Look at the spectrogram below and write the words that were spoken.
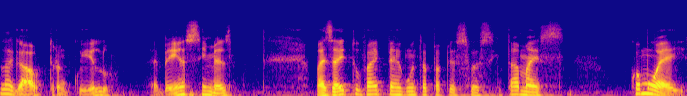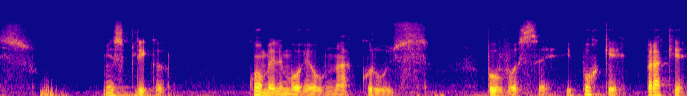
Legal, tranquilo, é bem assim mesmo. Mas aí tu vai e pergunta para a pessoa assim: "Tá, mas como é isso? Me explica. Como ele morreu na cruz por você? E por quê? Para quê?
